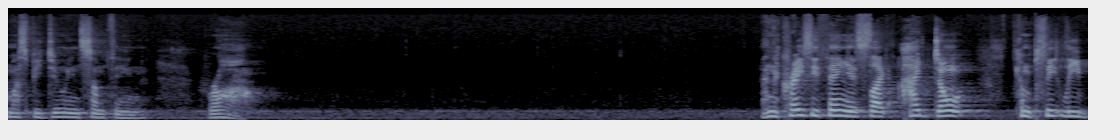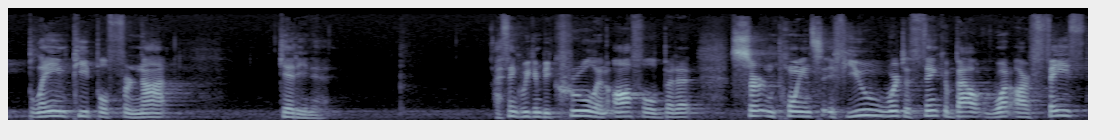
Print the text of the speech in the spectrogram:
must be doing something wrong. And the crazy thing is, like, I don't completely blame people for not getting it. I think we can be cruel and awful, but at certain points, if you were to think about what our faith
